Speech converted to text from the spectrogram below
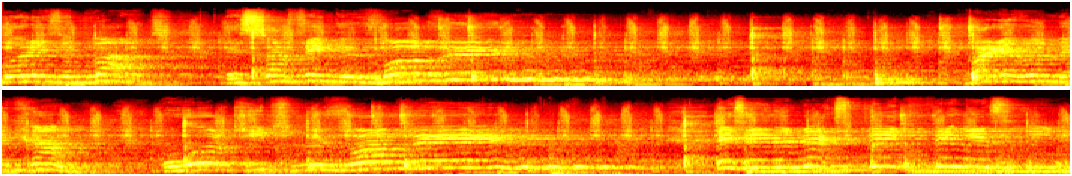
What is it's about. There's something evolving. Whatever may come, the world keeps revolving. They say the next big thing is here,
